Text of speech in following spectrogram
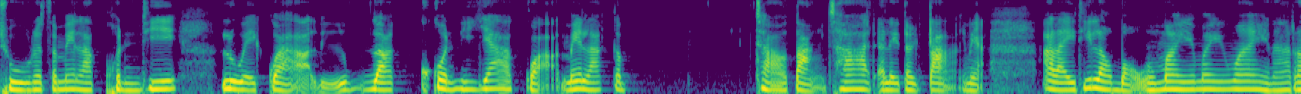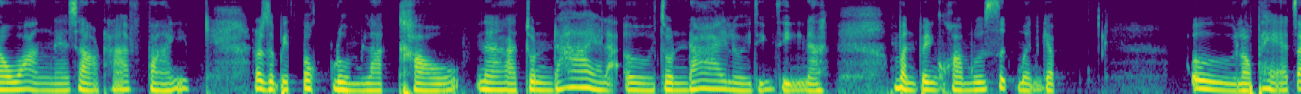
ชู้เราจะไม่รักคนที่รวยกว่า หรือรักคนที่ยากกว่า ไม่รักกับชาวต่างชาติอะไรต่างๆ เนี่ย อะไรที่เราบอกว่าไม่ไม่ไม่นะระวังนะชาวธาตุไฟ เราจะไปตกหลุมรักเขานะคะจนได้แหละเออจนได้เลยจริง ๆ นะ มันเป็นความรู้สึกเหมือนกับ เออเราแพ้ใจ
